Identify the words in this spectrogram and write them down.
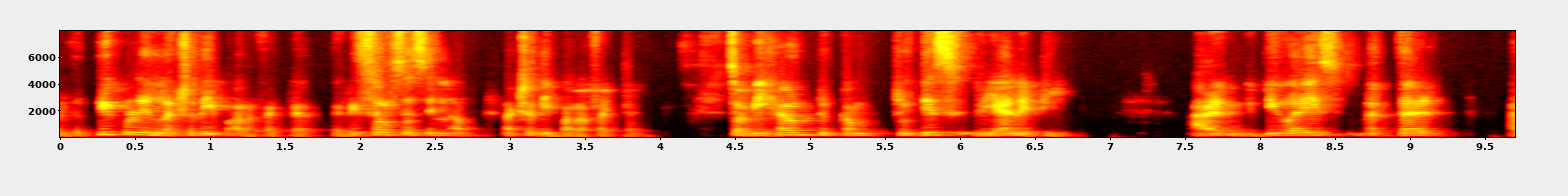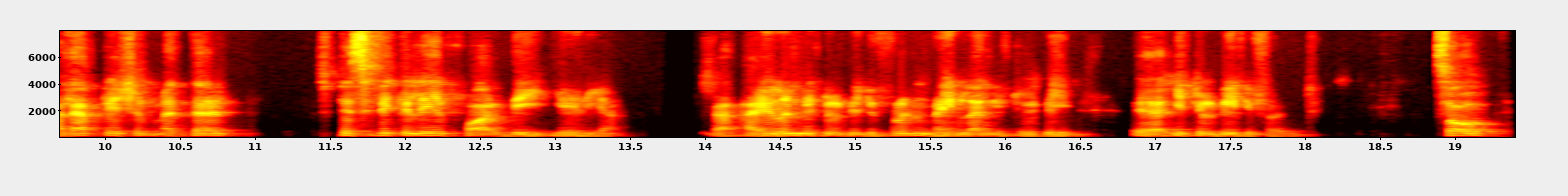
but the people in Lakshadweep are affected. The resources in Lakshadweep are affected. So we have to come to this reality and devise method, adaptation method specifically for the area. The island, it will be different, mainland, it will be, uh, it will be different. So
